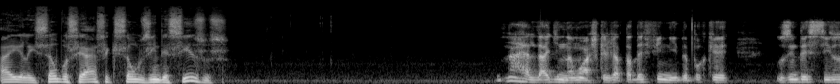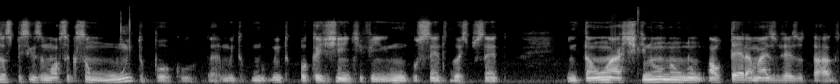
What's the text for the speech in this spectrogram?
a eleição, você acha que são os indecisos? Na realidade, não. Acho que já está definida, porque os indecisos, as pesquisas mostram que são muito pouco, é, muito, muito pouca gente, enfim, 1%, 2%. Então, acho que não, não, não altera mais o resultado.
